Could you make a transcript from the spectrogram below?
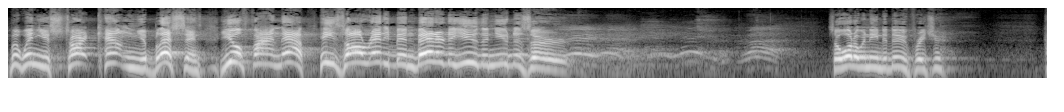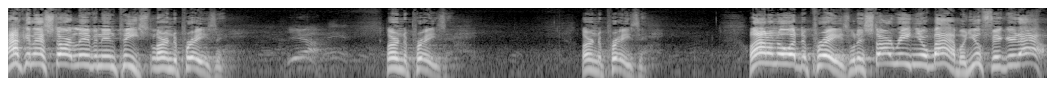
But when you start counting your blessings, you'll find out He's already been better to you than you deserve. So, what do we need to do, preacher? How can I start living in peace? Learn to praise Him. Learn to praise Him. Learn to praise Him. Well, I don't know what to praise. Well, then start reading your Bible. You'll figure it out.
